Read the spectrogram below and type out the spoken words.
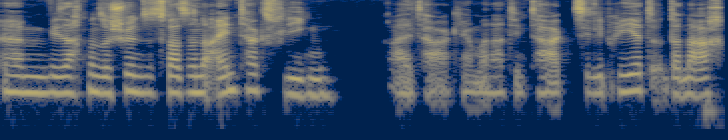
ähm, wie sagt man so schön, es war so ein Eintagsfliegen-Alltag. Ja, man hat den Tag zelebriert und danach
